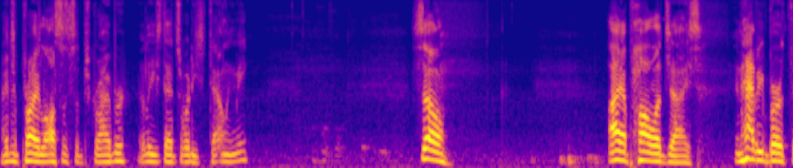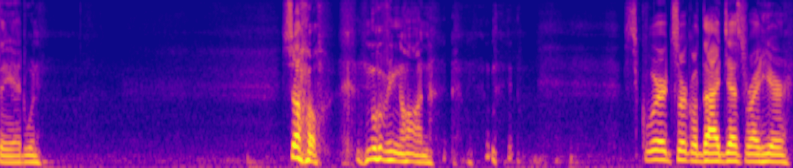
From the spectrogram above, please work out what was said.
I just probably lost a subscriber. At least that's what he's telling me. So, I apologize. And happy birthday, Edwin. So, moving on. Squared Circle Digest right here.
